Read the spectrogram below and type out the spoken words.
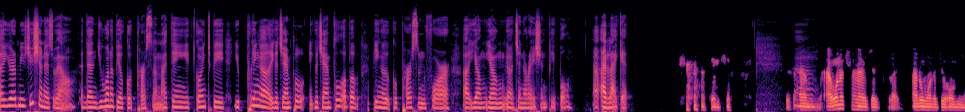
uh, you're a musician as well. And then you want to be a good person. I think it's going to be you putting an example example of being a good person for uh, young young uh, generation people. I, I like it. Thank you. Um, um, I want to try just like I don't want to do only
